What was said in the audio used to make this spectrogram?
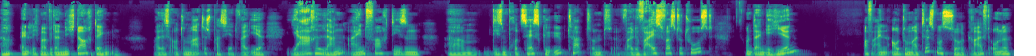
Ja, endlich mal wieder nicht nachdenken, weil es automatisch passiert, weil ihr jahrelang einfach diesen ähm, diesen Prozess geübt habt und weil du weißt, was du tust und dein Gehirn auf einen Automatismus zurückgreift, ohne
